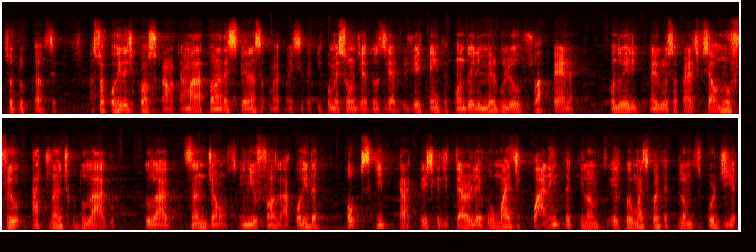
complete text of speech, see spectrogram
sobre o câncer. A sua corrida de cross country, a Maratona da Esperança, como é conhecida aqui, começou no dia 12 de abril de 80, quando ele mergulhou sua perna, quando ele mergulhou sua perna artificial no frio Atlântico do lago do lago St. John's, em Newfoundland. A corrida Hope Skip, característica de Terry, levou mais de 40 km, ele correu mais de 40 km por dia.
